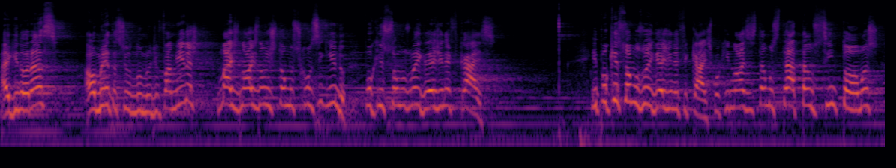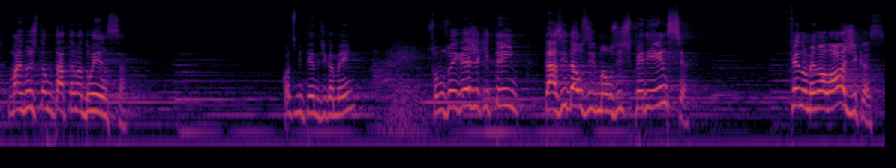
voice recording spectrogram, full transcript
a ignorância, aumenta-se o número de famílias, mas nós não estamos conseguindo, porque somos uma igreja ineficaz. E por que somos uma igreja ineficaz? Porque nós estamos tratando sintomas, mas não estamos tratando a doença. Quantos me entendem? Diga amém. Somos uma igreja que tem trazido aos irmãos experiência fenomenológicas.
